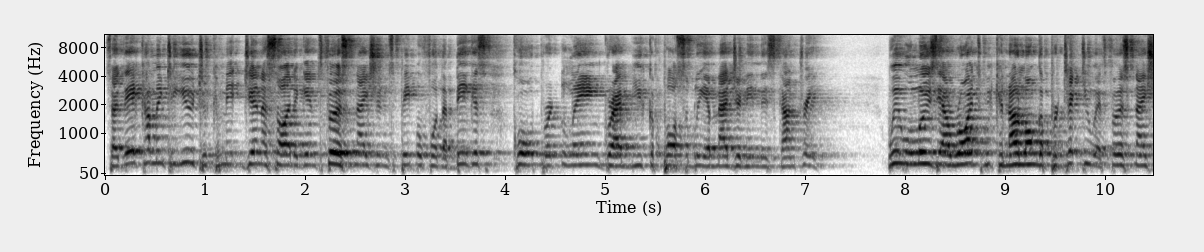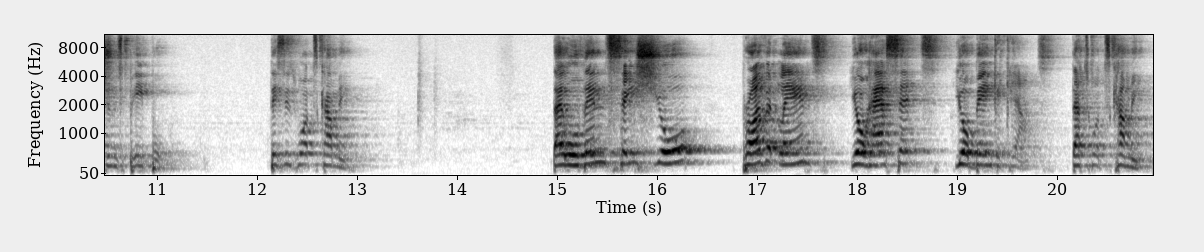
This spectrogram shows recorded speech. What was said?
So they're coming to you to commit genocide against First Nations people for the biggest corporate land grab you could possibly imagine in this country. We will lose our rights. We can no longer protect you as First Nations people. This is what's coming. They will then seize your private lands, your assets, your bank accounts. That's what's coming.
